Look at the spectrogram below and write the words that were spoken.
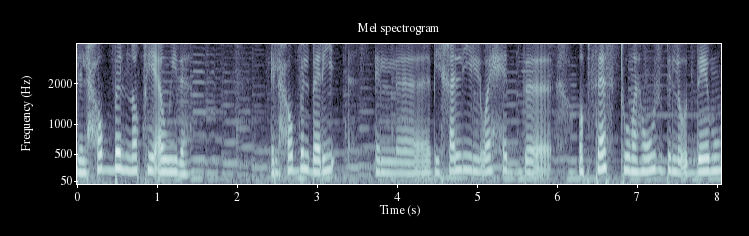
للحب النقي قوي ده. الحب البريء اللي بيخلي الواحد obsessed ومهووس باللي قدامه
